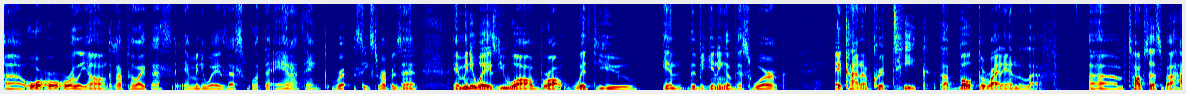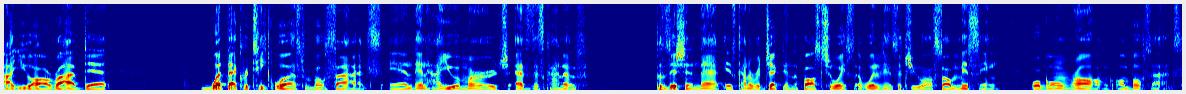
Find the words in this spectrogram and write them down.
uh, or or early on, because I feel like that's in many ways that's what the and I think re- seeks to represent. In many ways, you all brought with you in the beginning of this work a kind of critique of both the right and the left. Um, talk to us about how you all arrived at what that critique was from both sides, and then how you emerge as this kind of position that is kind of rejecting the false choice of what it is that you all saw missing or going wrong on both sides.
